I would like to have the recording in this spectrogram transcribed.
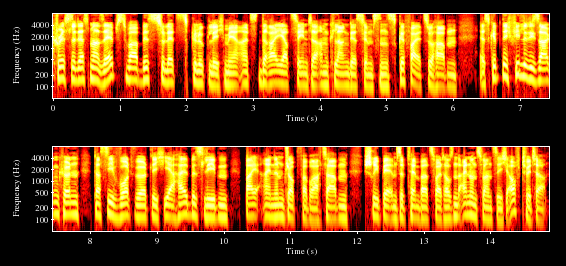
Chris Ledesma selbst war bis zuletzt glücklich, mehr als drei Jahrzehnte am Klang der Simpsons gefeilt zu haben. Es gibt nicht viele, die sagen können, dass sie wortwörtlich ihr halbes Leben bei einem Job verbracht haben, schrieb er im September 2021 auf Twitter.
